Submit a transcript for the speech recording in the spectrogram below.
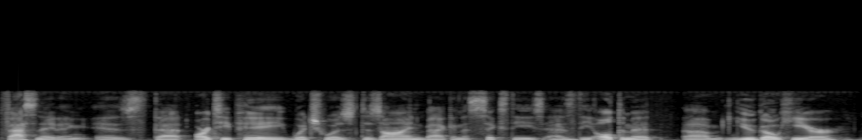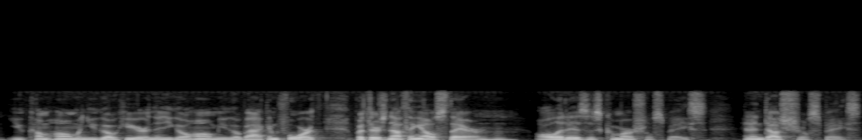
fascinating is that RTP, which was designed back in the '60s as mm-hmm. the ultimate, um, you go here, mm-hmm. you come home, and you go here, and then you go home. You go back and forth, but there's nothing else there. Mm-hmm. All it is is commercial space and industrial space.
